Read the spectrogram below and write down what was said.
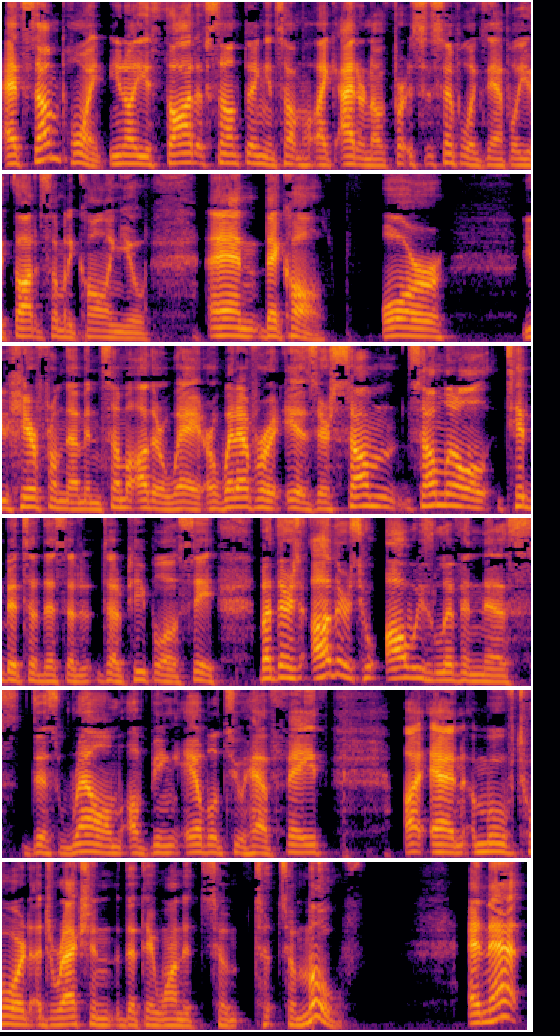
at some point, you know, you thought of something and something like, I don't know, for a simple example, you thought of somebody calling you and they call or you hear from them in some other way or whatever it is. There's some, some little tidbits of this that, that people will see, but there's others who always live in this, this realm of being able to have faith uh, and move toward a direction that they wanted to, to, to move. And that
